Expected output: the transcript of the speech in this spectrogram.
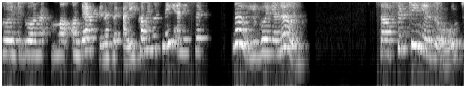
going to go on, on the airplane. I said, are you coming with me? And he said, no, you're going alone. So I was 15 years old.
